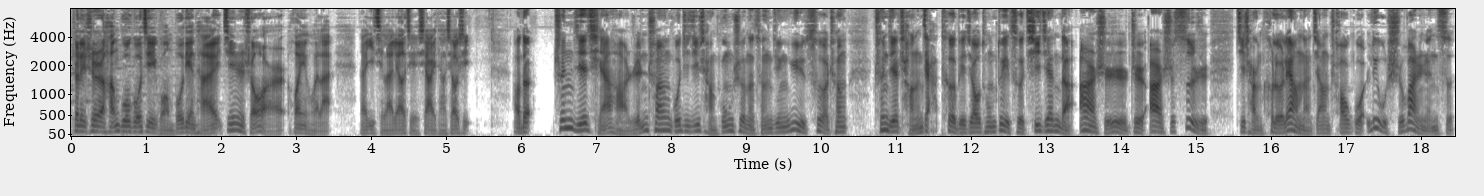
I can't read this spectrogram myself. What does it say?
这里是韩国国际广播电台今日首尔，欢迎回来。那一起来了解下一条消息。好的。春节前，哈仁川国际机场公社呢曾经预测称，春节长假特别交通对策期间的二十日至二十四日，机场客流量呢将超过六十万人次。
